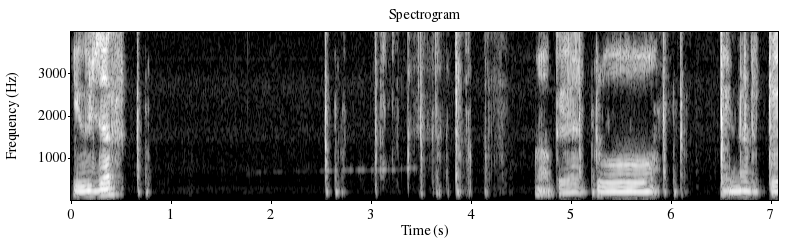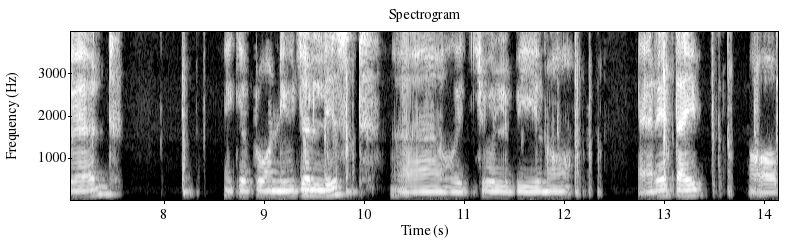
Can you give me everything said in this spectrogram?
user. Okay. To in order to add I kept one user list uh, which will be you know array type of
